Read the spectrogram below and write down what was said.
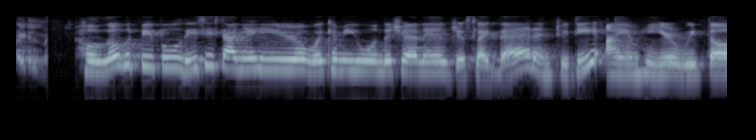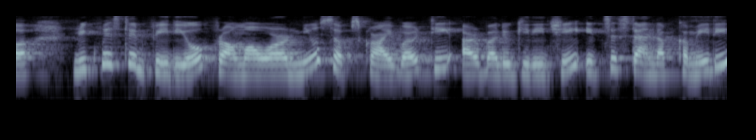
idleness. Hello, good people. This is Tanya here, welcoming you on the channel just like that. And today I am here with a requested video from our new subscriber T. R. Balugiriji. It's a stand-up comedy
